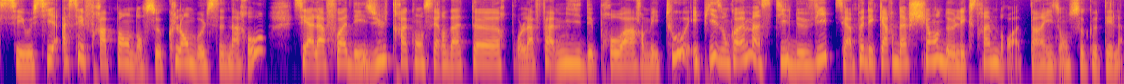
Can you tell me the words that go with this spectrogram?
c'est aussi assez frappant dans ce clan Bolsonaro. C'est à la fois des ultra-conservateurs pour la famille, des pro-armes et tout. Et puis, ils ont quand même un style de vie. C'est un peu des Kardashians de l'extrême droite. Hein. Ils ont ce côté-là.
